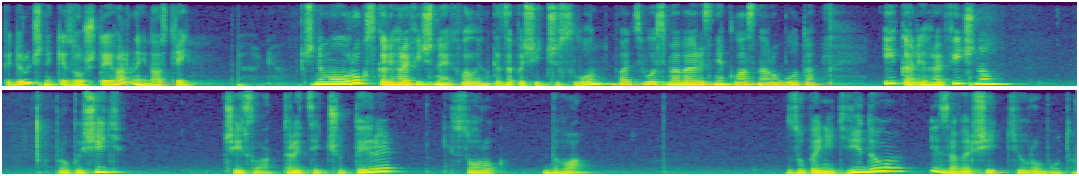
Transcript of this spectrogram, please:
підручники, зошити гарний настрій. Почнемо урок з каліграфічної хвилинки. Запишіть число 28 вересня, класна робота. І каліграфічно пропишіть числа 34 і 42. Зупиніть відео і завершіть цю роботу.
